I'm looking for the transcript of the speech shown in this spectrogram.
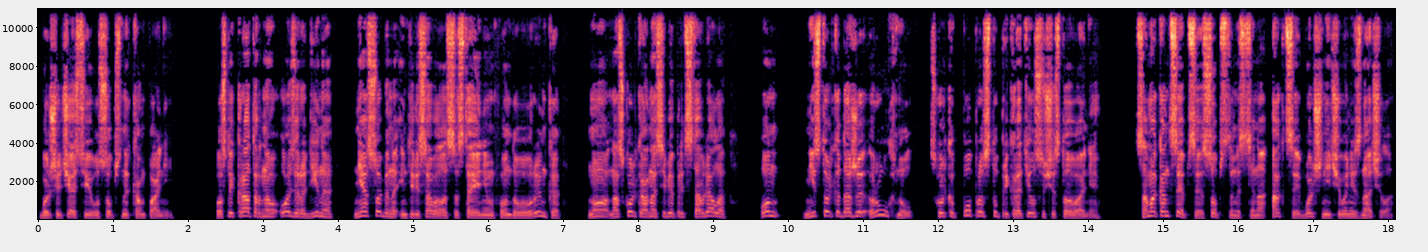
большей частью его собственных компаний. После кратерного озера Дина не особенно интересовалась состоянием фондового рынка, но, насколько она себе представляла, он не столько даже рухнул, сколько попросту прекратил существование. Сама концепция собственности на акции больше ничего не значила,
